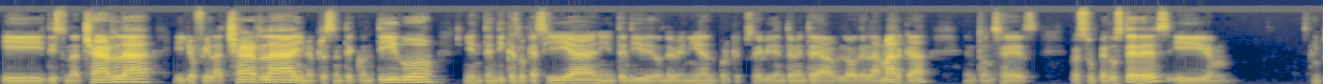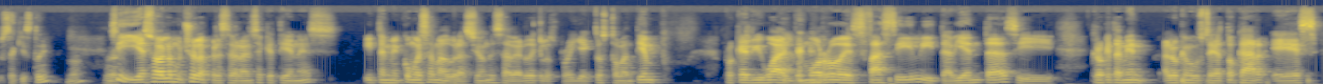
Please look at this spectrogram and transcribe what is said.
y diste una charla y yo fui a la charla y me presenté contigo y entendí qué es lo que hacían y entendí de dónde venían, porque pues evidentemente habló de la marca, entonces pues supe de ustedes y, pues aquí estoy, ¿no? sí, y eso habla mucho de la perseverancia que tienes y también como esa maduración de saber de que los proyectos toman tiempo. Porque igual, de morro es fácil y te avientas y creo que también algo que me gustaría tocar es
